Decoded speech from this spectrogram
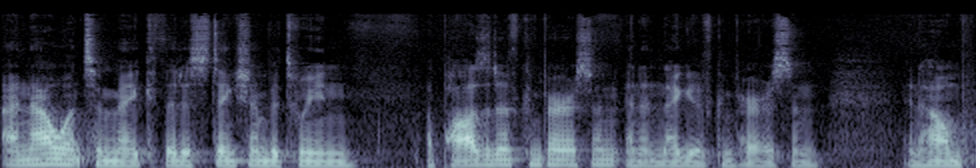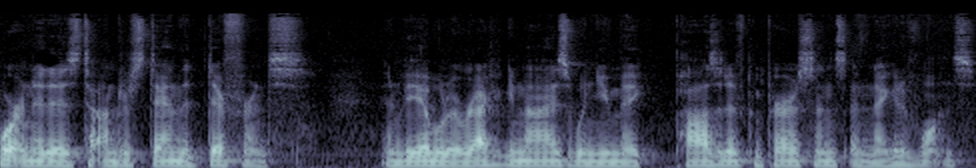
I now want to make the distinction between a positive comparison and a negative comparison and how important it is to understand the difference and be able to recognize when you make positive comparisons and negative ones.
